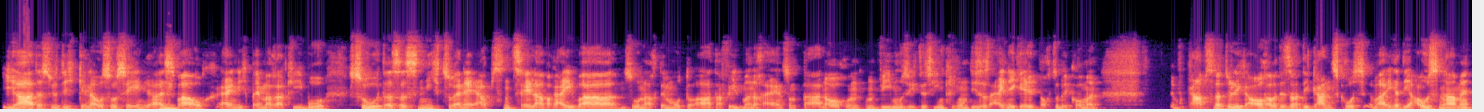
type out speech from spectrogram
Ja, das würde ich genauso sehen. Ja, mhm. es war auch eigentlich bei Maracaibo so, dass es nicht so eine Erbsenzählerei war, so nach dem Motto, ah, da fehlt mir noch eins und da noch und, und wie muss ich das hinkriegen, um dieses eine Geld noch zu bekommen. Gab es natürlich auch, aber das war die ganz groß, war eher die Ausnahme.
